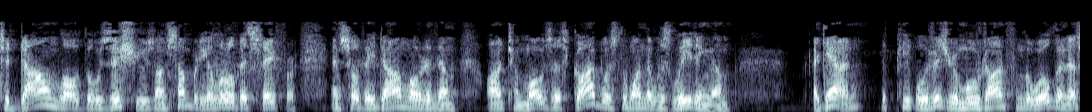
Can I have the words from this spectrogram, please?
to download those issues on somebody a little bit safer, and so they downloaded them onto Moses. God was the one that was leading them. Again, the people of Israel moved on from the wilderness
